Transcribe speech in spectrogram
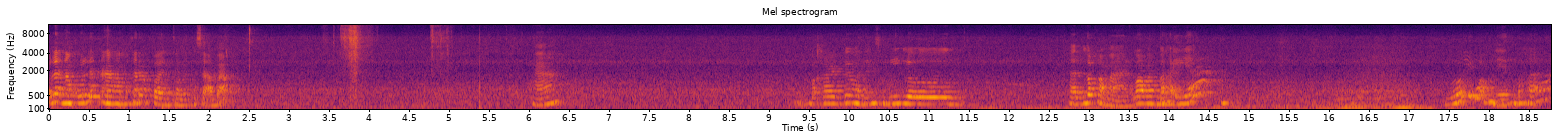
Wala nang ulan na. Makarapan kung nagpasabak. Ha? Bakarga man ang smilog. Hadlo ka man. Wa man bahaya. Uy, wa man yan baha.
